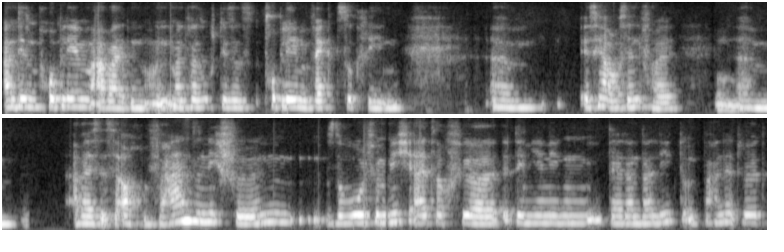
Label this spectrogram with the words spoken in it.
an diesem Problem arbeiten und man versucht, dieses Problem wegzukriegen. Ähm, ist ja auch sinnvoll. Mhm. Ähm, aber es ist auch wahnsinnig schön, sowohl für mich als auch für denjenigen, der dann da liegt und behandelt wird,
